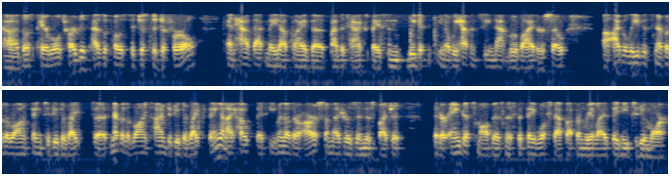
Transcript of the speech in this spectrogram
uh, those payroll charges as opposed to just a deferral and have that made up by the by the tax base. And we didn't, you know, we haven't seen that move either. So uh, I believe it's never the wrong thing to do the right, uh, never the wrong time to do the right thing. And I hope that even though there are some measures in this budget that are aimed at small business, that they will step up and realize they need to do more.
